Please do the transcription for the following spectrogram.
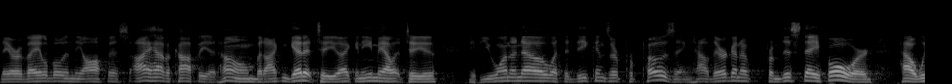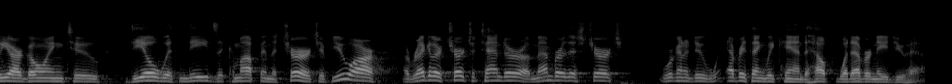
they are available in the office. I have a copy at home, but I can get it to you. I can email it to you. If you want to know what the deacons are proposing, how they're going to, from this day forward, how we are going to deal with needs that come up in the church. If you are a regular church attender, a member of this church, we're going to do everything we can to help whatever need you have.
